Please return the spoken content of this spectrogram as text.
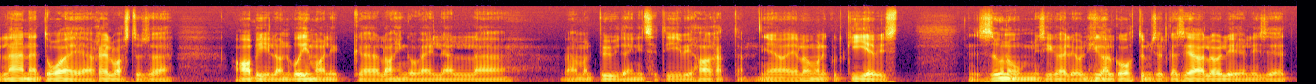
lääne toe ja relvastuse abil on võimalik lahinguväljal vähemalt püüda initsiatiivi haarata ja, ja loomulikult Kiievist sõnum, mis igal juhul igal kohtumisel ka seal oli, oli see, et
